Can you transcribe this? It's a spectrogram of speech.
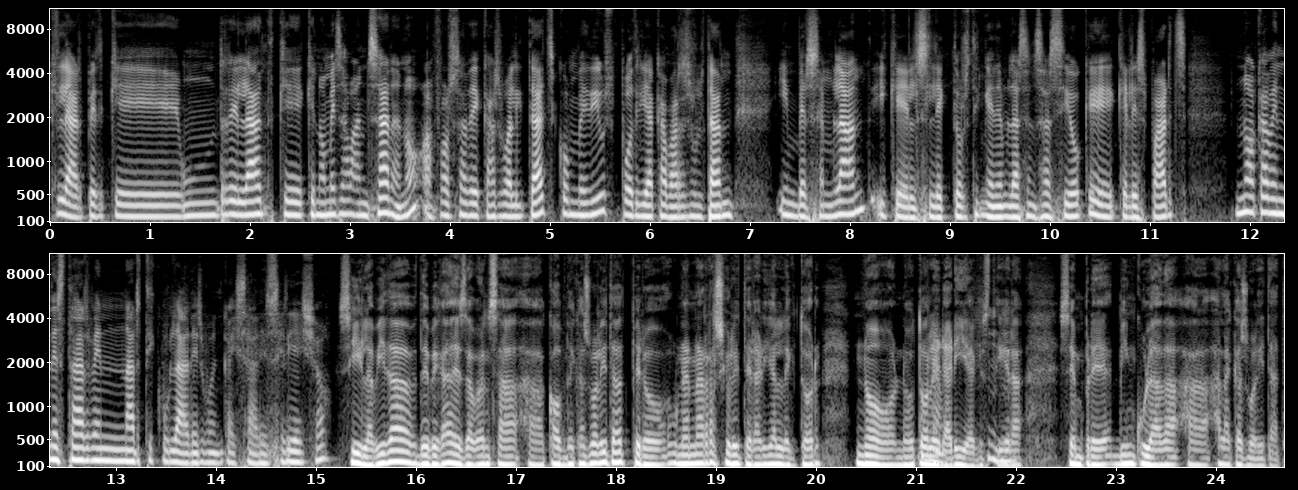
Clar, perquè un relat que, que només avançara no? a força de casualitats, com bé dius, podria acabar resultant inversemblant i que els lectors tinguem la sensació que, que les parts no acaben d'estar ben articulades o encaixades, seria això? Sí, la vida de vegades avança a cop de casualitat, però una narració literària el lector no, no toleraria no. que estiguera mm -hmm. sempre vinculada a, a la casualitat.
